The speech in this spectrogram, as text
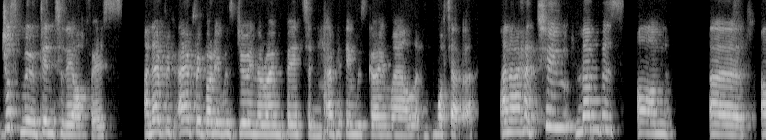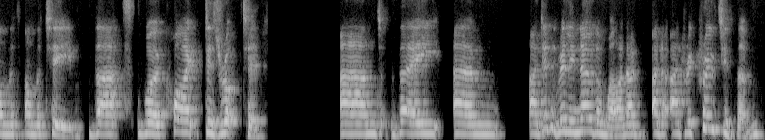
just moved into the office and every, everybody was doing their own bit and everything was going well and whatever. And I had two members on uh, on the on the team that were quite disruptive, and they um, I didn't really know them well, and I'd, I'd, I'd, recruited them,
